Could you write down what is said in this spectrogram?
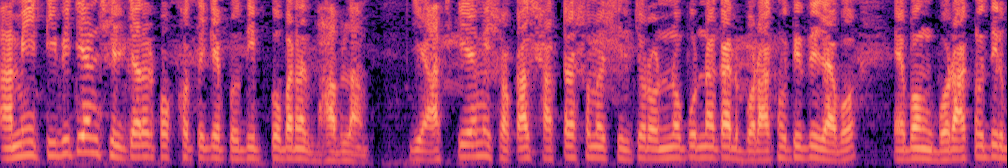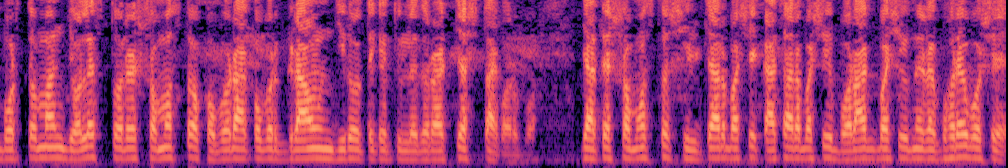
আমি টিবিটিয়ান শিলচারের পক্ষ থেকে প্রদীপ কোবানাথ ভাবলাম যে আজকে আমি সকাল সাতটার সময় শিলচর অন্নপূর্ণাকার বরাক নদীতে যাব এবং বরাক নদীর বর্তমান জলস্তরের সমস্ত খবরাখবর গ্রাউন্ড জিরো থেকে তুলে ধরার চেষ্টা করব। যাতে সমস্ত শিলচারবাসী কাছারবাসী বরাকবাসী ওনারা ঘরে বসে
